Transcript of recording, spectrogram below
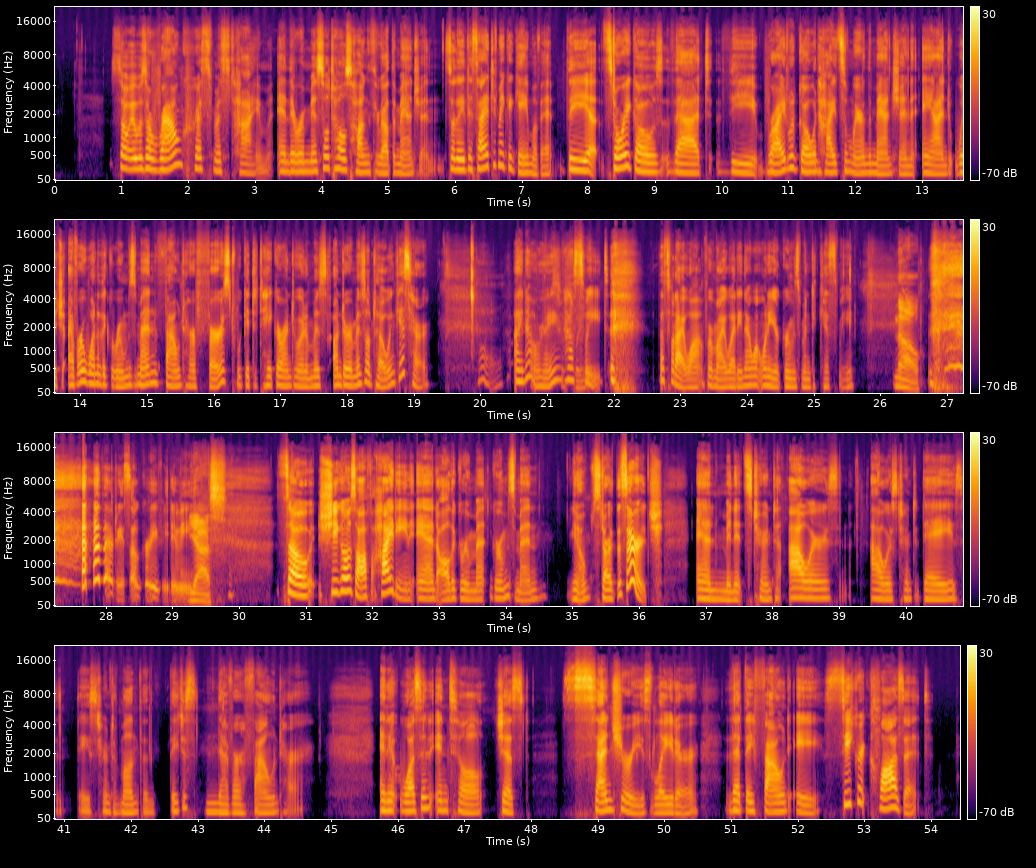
so it was around Christmas time, and there were mistletoes hung throughout the mansion. So they decided to make a game of it. The story goes that the bride would go and hide somewhere in the mansion, and whichever one of the groomsmen found her first would get to take her under a, mis- under a mistletoe and kiss her. Oh. I know, right? So How sweet. sweet. That's what I want for my wedding. I want one of your groomsmen to kiss me. No. that would be so creepy to me. Yes. So she goes off hiding, and all the groom groomsmen, you know, start the search. And minutes turn to hours, and hours turn to days, and days turn to months, and they just never found her. And it wasn't until just centuries later that they found a secret closet.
